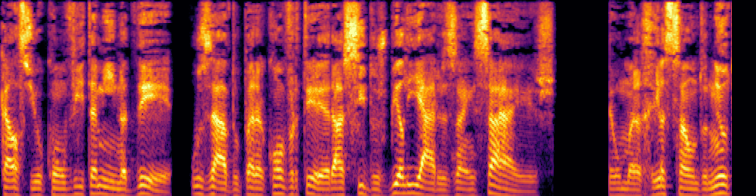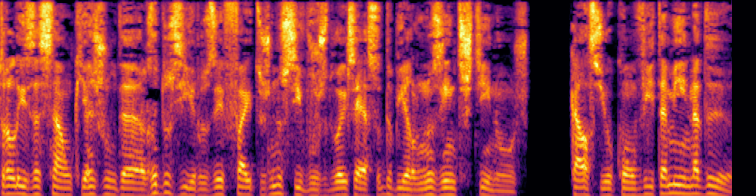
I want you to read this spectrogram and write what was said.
Cálcio com vitamina D, usado para converter ácidos biliares em sais. É uma reação de neutralização que ajuda a reduzir os efeitos nocivos do excesso de bile nos intestinos. Cálcio com vitamina D.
